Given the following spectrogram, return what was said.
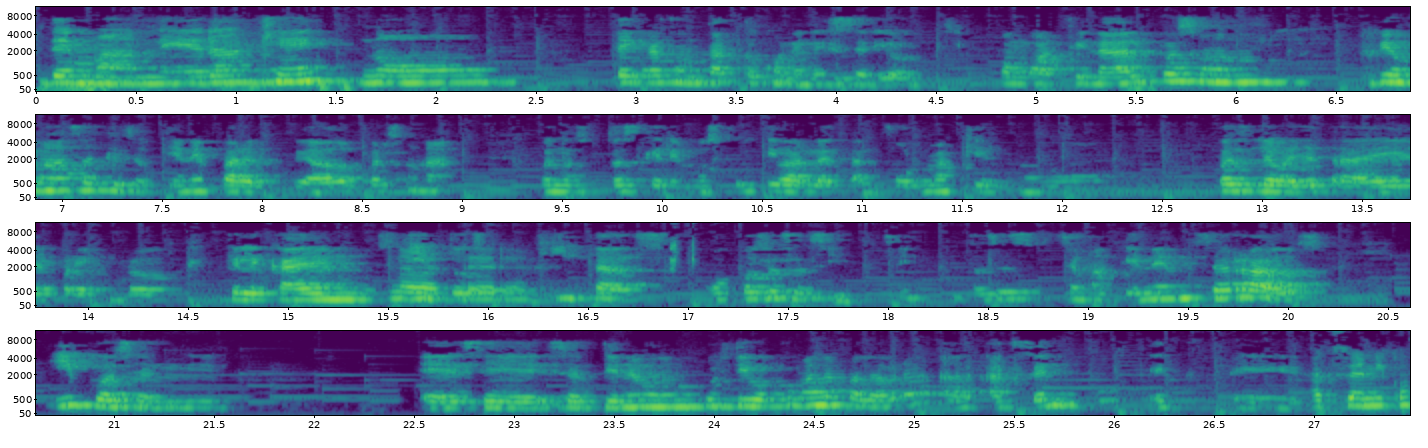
de manera que no tenga contacto con el exterior. Como al final pues son biomasa que se obtiene para el cuidado personal, pues nosotros queremos cultivarla de tal forma que no pues le vaya a traer, por ejemplo, que le caen mosquitos, hojitas o cosas así, ¿sí? Entonces se mantienen cerrados y pues el, eh, se, se, obtiene un cultivo, ¿cómo es la palabra? Axénico. Eh, Axénico.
